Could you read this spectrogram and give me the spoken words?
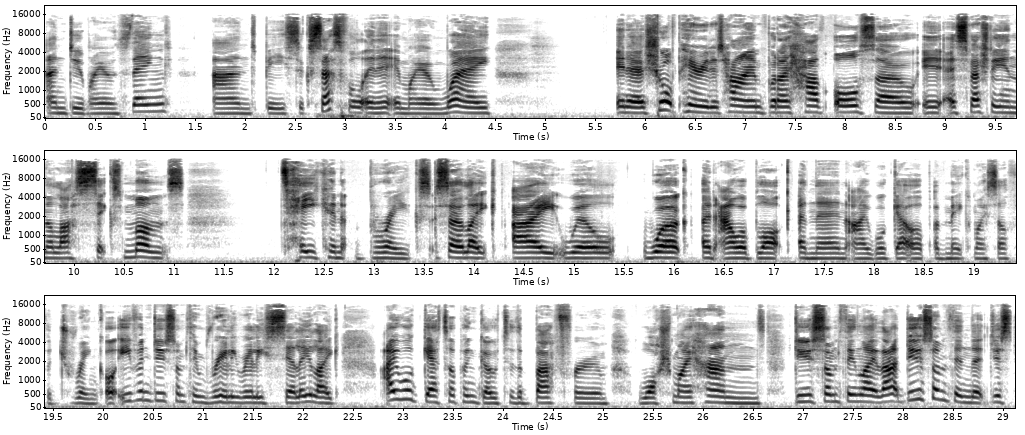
and do my own thing and be successful in it in my own way in a short period of time, but I have also, especially in the last six months, taken breaks. So, like, I will work an hour block and then I will get up and make myself a drink or even do something really, really silly. Like, I will get up and go to the bathroom, wash my hands, do something like that. Do something that just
